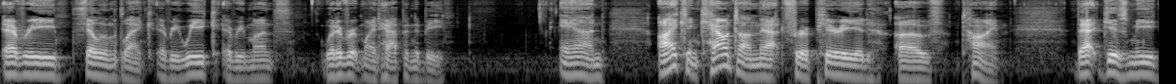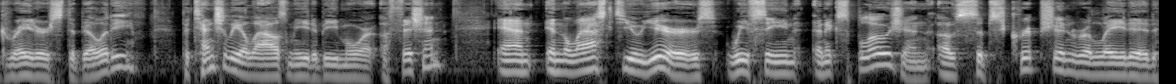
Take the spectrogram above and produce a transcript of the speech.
every fill in the blank, every week, every month, whatever it might happen to be. And I can count on that for a period of time. That gives me greater stability, potentially allows me to be more efficient. And in the last few years, we've seen an explosion of subscription related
